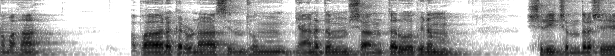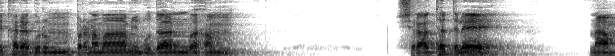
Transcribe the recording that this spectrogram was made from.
நம. அபார கருணாசிந்தும் ஜானதம் சாந்தரூபிணம். ஸ்ரீச்சந்திரசேகரகுரும் பிரணமாமி முதான்வகம். ஸ்ராத்தத்தில் நாம்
